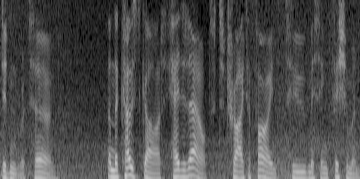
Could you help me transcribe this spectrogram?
didn't return, and the Coast Guard headed out to try to find two missing fishermen.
